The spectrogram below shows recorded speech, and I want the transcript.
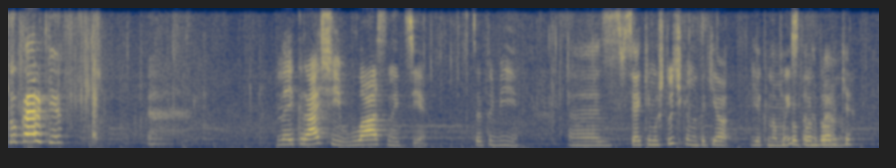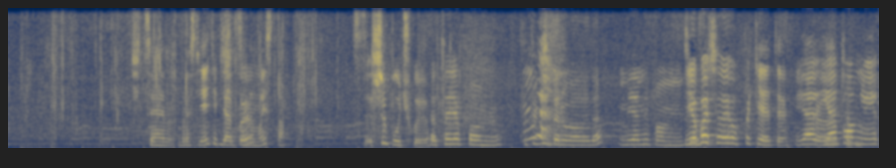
Цукерки. Найкращій власниці. Це тобі. Е, з всякими штучками, такі як намисто, Типу напевно. Чи це браслетик, чи це намисто? З шипучкою. А це я пам'ятаю. Це тобі дарували, так? Я не пам'ятаю. Я бачила його в пакеті. Я, я пам'ятаю, їх,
